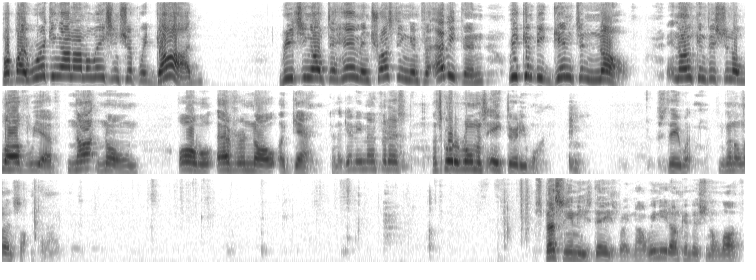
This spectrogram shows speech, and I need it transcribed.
But by working on our relationship with God, reaching out to Him and trusting Him for everything, we can begin to know an unconditional love we have not known or will ever know again. Can I get an amen for this? Let's go to Romans 8:31. Stay with me. We're going to learn something tonight. especially in these days right now. We need unconditional love,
